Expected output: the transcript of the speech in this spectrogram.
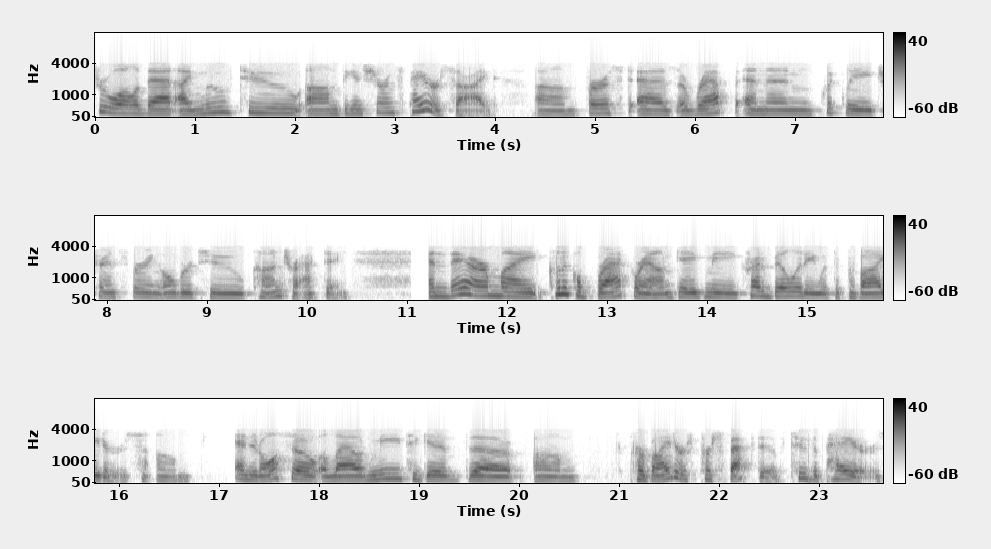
through all of that, I moved to um, the insurance payer side. Um, first as a rep and then quickly transferring over to contracting. And there, my clinical background gave me credibility with the providers. Um, and it also allowed me to give the um, provider's perspective to the payers.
